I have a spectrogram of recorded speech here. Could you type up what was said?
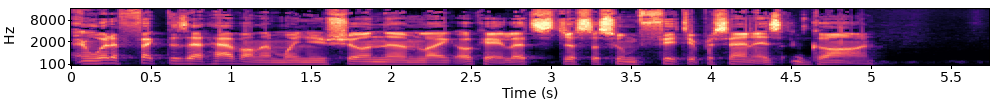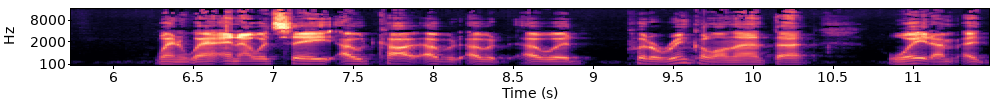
and what effect does that have on them when you're showing them like okay let's just assume 50% is gone when, when and i would say i would i would i would i would put a wrinkle on that that wait i'm I,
